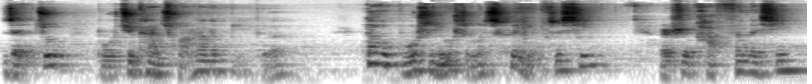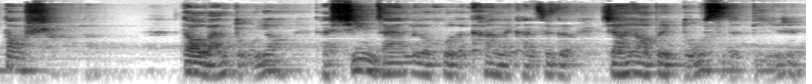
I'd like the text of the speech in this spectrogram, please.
忍住不去看床上的彼得，倒不是有什么恻隐之心，而是怕分了心倒傻了。倒完毒药，他幸灾乐祸地看了看这个将要被毒死的敌人，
